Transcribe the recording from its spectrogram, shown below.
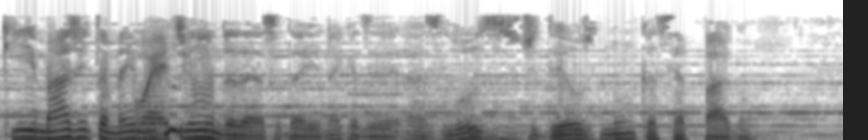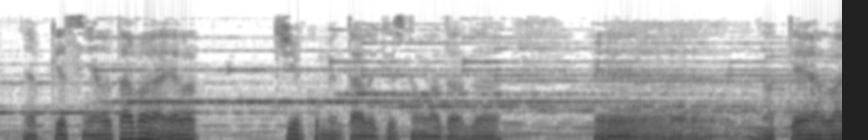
que imagem também Poética. muito linda dessa daí, né? Quer dizer, as luzes de Deus nunca se apagam. Né? Porque assim, ela tava, ela tinha comentado a questão lá da, da é, na terra, lá,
